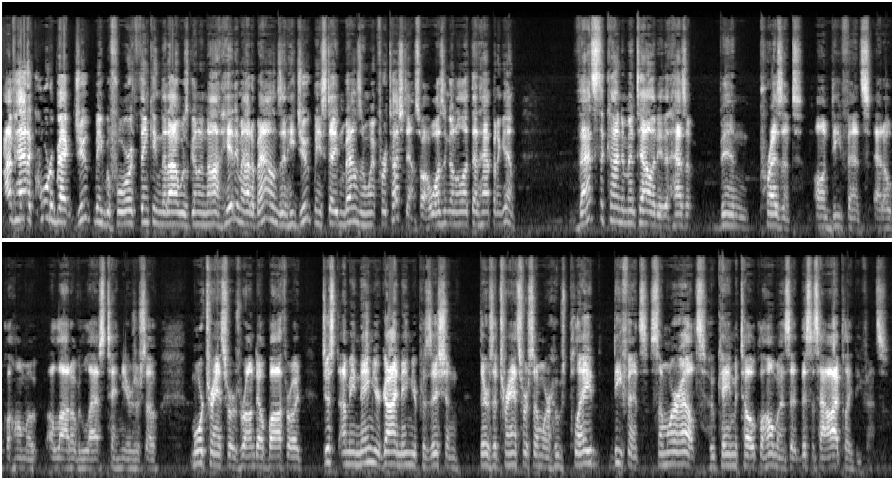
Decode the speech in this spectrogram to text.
I've had a quarterback juke me before, thinking that I was going to not hit him out of bounds, and he juked me, stayed in bounds, and went for a touchdown. So I wasn't going to let that happen again. That's the kind of mentality that hasn't been present on defense at Oklahoma a lot over the last 10 years or so. More transfers, Rondell Bothroyd. Just, I mean, name your guy, name your position. There's a transfer somewhere who's played defense somewhere else who came into Oklahoma and said, This is how I play defense.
